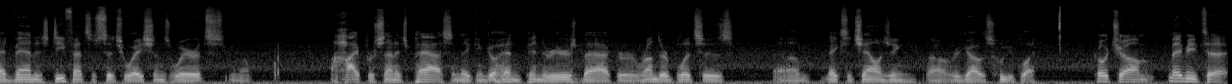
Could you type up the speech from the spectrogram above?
advantage defensive situations where it's you know a high percentage pass and they can go ahead and pin their ears back or run their blitzes, um, makes it challenging uh, regardless who you play. Coach, um, maybe to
